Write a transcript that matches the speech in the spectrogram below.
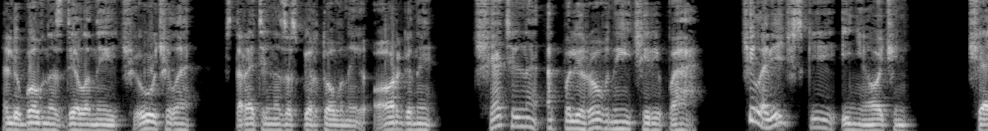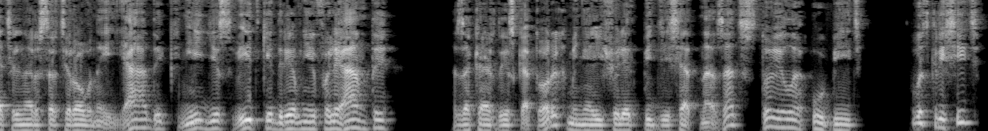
Любовно сделанные чучела, старательно заспиртованные органы, тщательно отполированные черепа, человеческие и не очень, тщательно рассортированные яды, книги, свитки, древние фолианты, за каждый из которых меня еще лет пятьдесят назад стоило убить, воскресить,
